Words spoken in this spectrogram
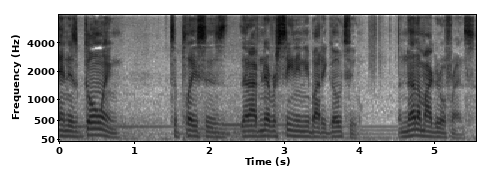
and is going to places that I've never seen anybody go to. None of my girlfriends.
